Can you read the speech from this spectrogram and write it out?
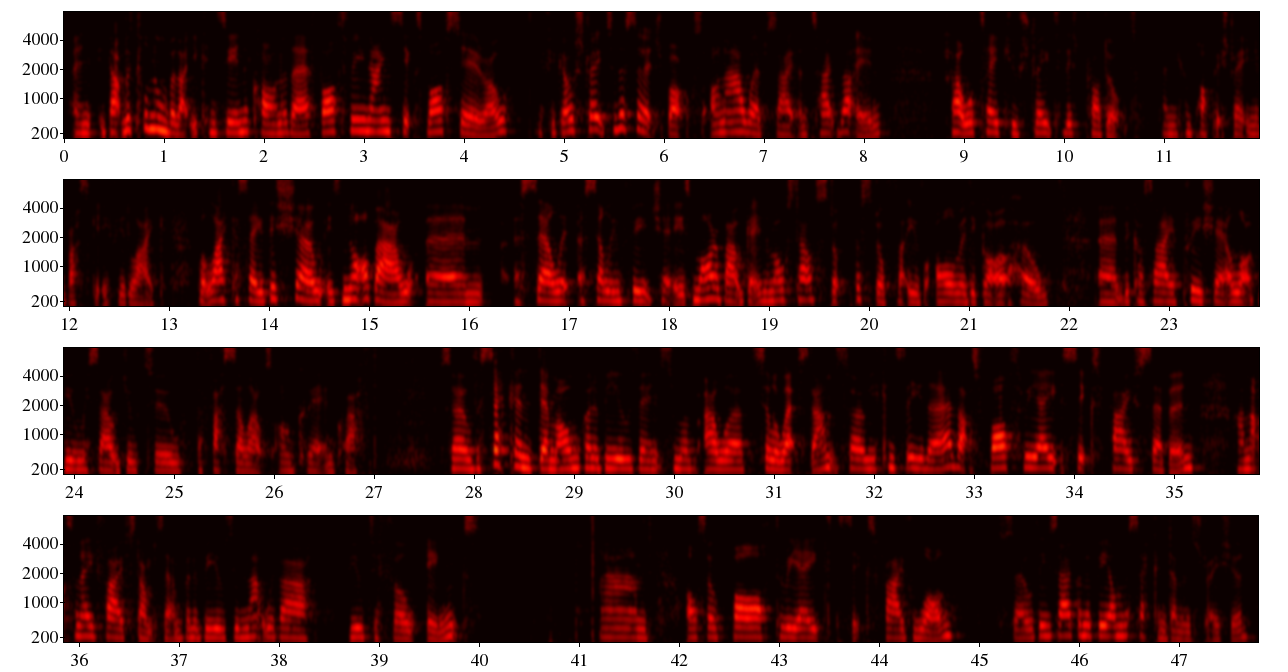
And that little number that you can see in the corner there, 439640, if you go straight to the search box on our website and type that in, that will take you straight to this product and you can pop it straight in your basket if you'd like. But like I say, this show is not about um, a, sell, a selling feature. It's more about getting the most out of the stuff that you've already got at home uh, because I appreciate a lot of you miss out due to the fast sellouts on Create and Craft. So the second demo, I'm going to be using some of our silhouette stamps. So you can see there, that's 438657, and that's an A5 stamp set. I'm going to be using that with our beautiful inks. And also 438651. So these are going to be on the second demonstration.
